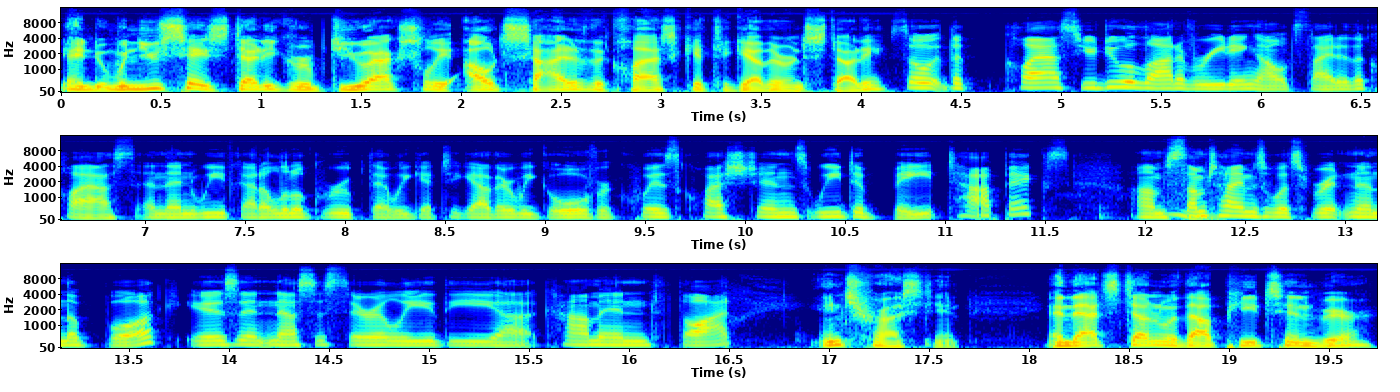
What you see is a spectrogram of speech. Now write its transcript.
And when you say study group, do you actually outside of the class get together and study? So the class, you do a lot of reading outside of the class, and then we've got a little group that we get together. We go over quiz questions. We debate topics. Hmm. Um, sometimes what's written in the book isn't necessarily the uh, common thought. Interesting. And that's done without pizza and beer.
